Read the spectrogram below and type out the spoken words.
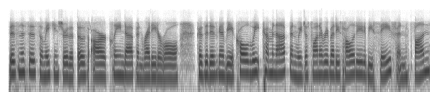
businesses so making sure that those are cleaned up and ready to roll because it is going to be a cold week coming up and we just want everybody's holiday to be safe and fun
